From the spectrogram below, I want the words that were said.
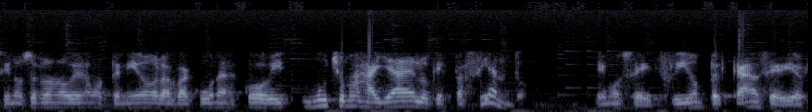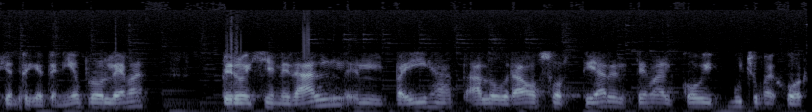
si nosotros no hubiéramos tenido las vacunas COVID mucho más allá de lo que está haciendo. Hemos sufrido un percance, había gente que ha tenido problemas, pero en general el país ha, logrado sortear el tema del COVID mucho mejor.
